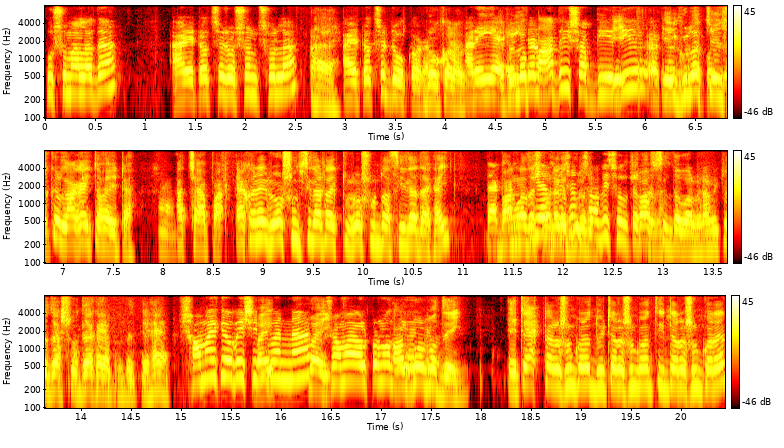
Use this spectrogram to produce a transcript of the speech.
কুসুম আলাদা আর এটা হচ্ছে রসুন ছোলা হ্যাঁ। আর এটা হচ্ছে ডো করা। ডো করার। আর এই এটা হলো এইটার পাট। মধ্যেই সব দিয়ে দিয়ে এইগুলা চেঞ্জ করে লাগাইতে হয় এটা। হ্যাঁ। আচ্ছা আপা এখন এই রসুন শিলাটা একটু রসুনটা শিলা দেখাই। বাংলাদেশে পেঁয়াজ অনেকে রসুন দূরে- সবই ছুলতে সব পারবেন। পারবেন। আমি একটু জাস্ট দেখাই আপনাদেরকে হ্যাঁ? সময় কেউ বেশি নেবেন না সময় অল্পের মধ্যে অল্পর মধ্যেই। এটা একটা রসুন করেন দুইটা রসুন করেন তিনটা রসুন করেন।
